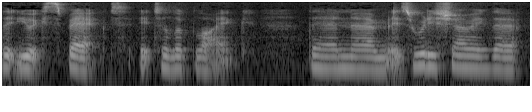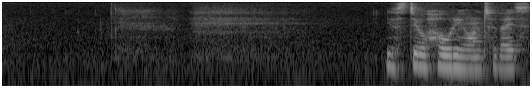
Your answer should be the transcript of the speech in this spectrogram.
that you expect it to look like, then um, it's really showing that you're still holding on to those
